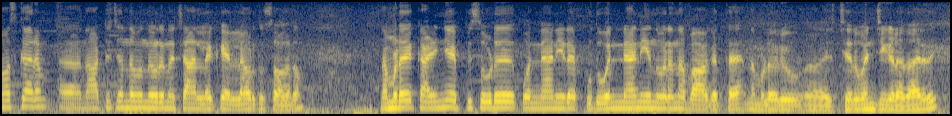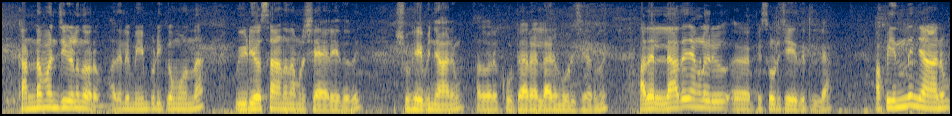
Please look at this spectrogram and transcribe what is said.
നമസ്കാരം. നാട്ടുചന്തം എന്ന് പറയുന്ന ചാനലിലേക്ക് എല്ലാവർക്കും സ്വാഗതം. നമ്മുടെ കഴിഞ്ഞ എപ്പിസോഡ് പൊന്നാനിയുടെ പുതുവന്നാനി എന്ന് പറയുന്ന ഭാഗത്തെ നമ്മളൊരു ചെറുവഞ്ചികൾ അതായത് കണ്ടവഞ്ചികൾ എന്ന് പറയും. അതിൽ മീൻ പിടിക്കാൻ പോകുന്ന വീഡിയോസാണ് നമ്മൾ ഷെയർ ചെയ്തത്. ഷുഹൈബ് ഞാനും അതുപോലെ കൂട്ടുകാരെല്ലാവരും കൂടി ചേർന്ന്. അതല്ലാതെ ഞങ്ങളൊരു എപ്പിസോഡ് ചെയ്തിട്ടില്ല. അപ്പോൾ ഇന്ന് ഞാനും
